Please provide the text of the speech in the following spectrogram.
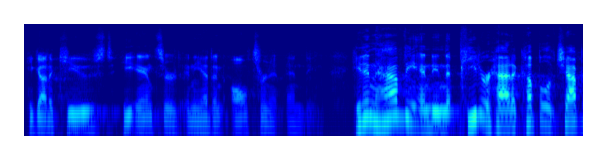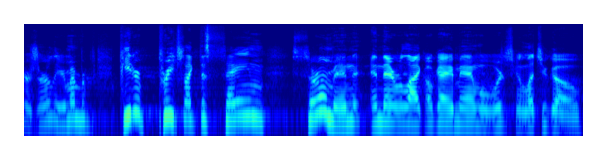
He got accused, he answered, and he had an alternate ending. He didn't have the ending that Peter had a couple of chapters earlier. Remember, Peter preached like the same sermon, and they were like, okay, man, well, we're just going to let you go.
